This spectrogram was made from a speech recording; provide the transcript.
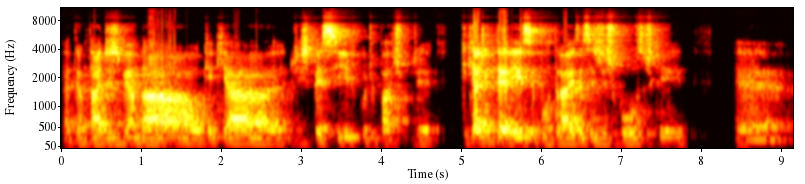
é tentar desvendar o que, que há de específico, de, part, de que, que há de interesse por trás desses discursos que, é,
